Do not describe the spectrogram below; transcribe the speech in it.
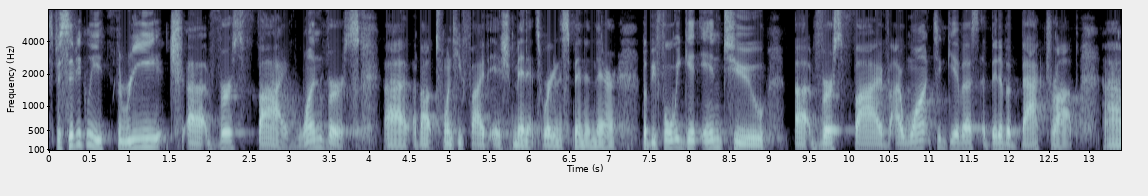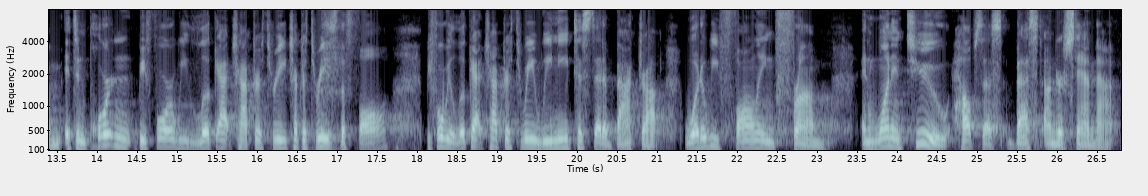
Specifically, 3, uh, verse 5, one verse, uh, about 25 ish minutes we're going to spend in there. But before we get into uh, verse 5, I want to give us a bit of a backdrop. Um, it's important before we look at chapter 3. Chapter 3 is the fall. Before we look at chapter 3, we need to set a backdrop. What are we falling from? And 1 and 2 helps us best understand that.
